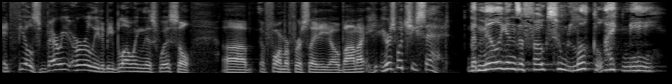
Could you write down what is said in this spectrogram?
It feels very early to be blowing this whistle, uh, former First Lady Obama. Here's what she said the millions of folks who look like me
